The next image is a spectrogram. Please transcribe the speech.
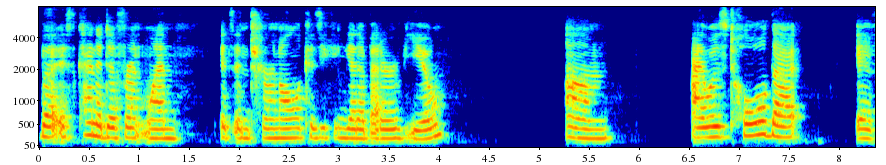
But it's kind of different when it's internal because you can get a better view. Um, I was told that if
